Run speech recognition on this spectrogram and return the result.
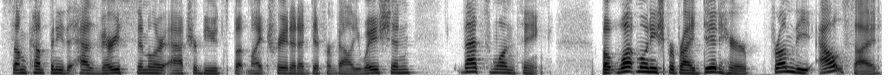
some company that has very similar attributes but might trade at a different valuation, that's one thing. But what Mohnish Pabrai did here from the outside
